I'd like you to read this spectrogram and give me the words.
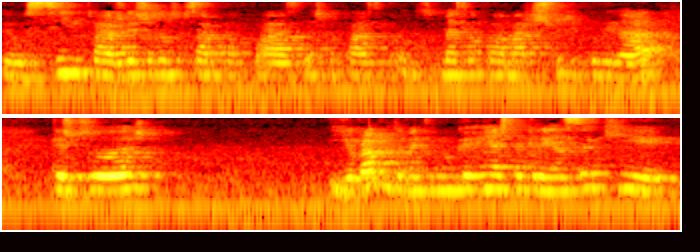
eu sinto às vezes quando a passar por uma fase, nesta fase, quando começa a falar mais de espiritualidade, que as pessoas e eu próprio também tinha um bocadinho esta crença que é,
